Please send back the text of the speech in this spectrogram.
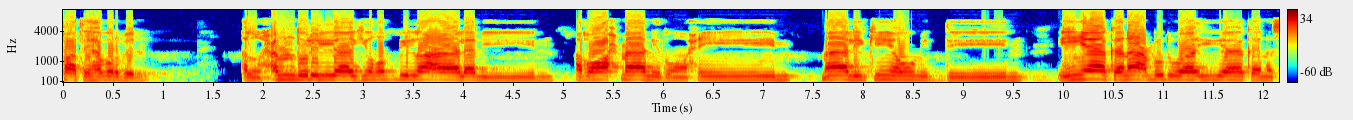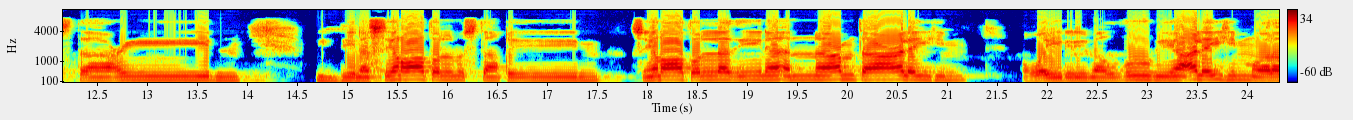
ফাতিহা পড়বেন الحمد لله رب العالمين الرحمن الرحيم مالك يوم الدين إياك نعبد وإياك نستعين اهدنا الصراط المستقيم صراط الذين أنعمت عليهم غير المغضوب عليهم ولا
